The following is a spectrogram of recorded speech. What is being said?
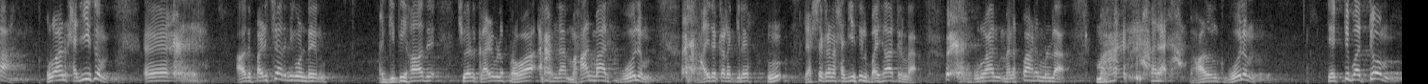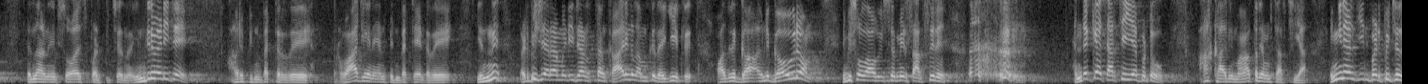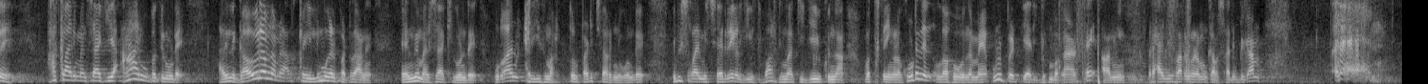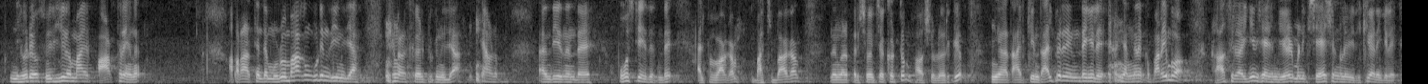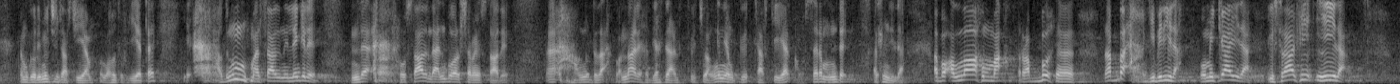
ഖുർആൻ ഹദീസും അത് പഠിച്ചറിഞ്ഞുകൊണ്ട് ജിതിഹാദ് ചെയ്യാൻ കഴിവുള്ള പ്രവാ മഹാന്മാർക്ക് പോലും ആയിരക്കണക്കിന് ലക്ഷക്കണ ഹദീസിൽ ബൈഹാട്ടുള്ള ഖുർആൻ മനഃപ്പാടമുള്ള മഹാന്മാരായ ആളുകൾക്ക് പോലും തെറ്റ് പറ്റും എന്നാണ് പഠിപ്പിച്ചത്. എന്തിനു വേണ്ടിയിട്ട്? അവരെ പിൻപറ്റരുത്. പ്രവാചകനെയാണ് പിൻപറ്റേണ്ടത് എന്ന് പഠിപ്പിച്ചു തരാൻ വേണ്ടിയിട്ടാണ് ഇത്തരം കാര്യങ്ങൾ നമുക്ക് നൽകിയിട്ട്. അതിന് അതിന്റെ ഗൗരവം. അലൈഹി വസല്ലമയുടെ സദസ്സിൽ എന്തൊക്കെയാ ചർച്ച ചെയ്യപ്പെട്ടു? ആ കാര്യം മാത്രമേ നമ്മൾ ചർച്ച ചെയ്യുക എങ്ങനെയാണ് ജീൻ പഠിപ്പിച്ചത്? ആ കാര്യം മനസ്സിലാക്കിയ ആ രൂപത്തിലൂടെ. അതിന്റെ ഗൗരവം നമ്മൾ അതൊക്കെ ഇൽമുകൾപ്പെട്ടതാണ് എന്ന് മനസ്സിലാക്കിക്കൊണ്ട് ഖുർആൻ ഹദീസ് മഹത്വം പഠിച്ചറിഞ്ഞുകൊണ്ട് നബി സ്വലാമി ശരീരകൾ ജീവിച്ച് വാർത്തമാക്കി ജീവിക്കുന്ന മുത്തങ്ങളെ കൂട്ടത്തിൽ അള്ളാഹു നമ്മെ ഉൾപ്പെടുത്തിയായിരിക്കും ബഹാട്ടെ ആമീൻ. ഒരു ഹദീസ് പറഞ്ഞു നമുക്ക് അവസാനിപ്പിക്കാം. ഒരു സുരക്ഷിതമായ പ്രാർത്ഥനയാണ്. ആ പ്രാർത്ഥനയുടെ മുഴുവൻ ഭാഗം കൂടി എന്ത് ചെയ്യുന്നില്ല? ഞങ്ങൾ കേൾപ്പിക്കുന്നില്ല. ഞങ്ങൾ എന്ത് ചെയ്യുന്നുണ്ട്? പോസ്റ്റ് ചെയ്തിട്ടുണ്ട്. അല്പഭാഗം ബാക്കി ഭാഗം നിങ്ങൾ പരിശോധിച്ചാൽ കിട്ടും. ആവശ്യമുള്ളവർക്ക് ആർക്കും താല്പര്യം ഉണ്ടെങ്കിൽ അങ്ങനെയൊക്കെ പറയുമ്പോൾ ക്ലാസ് കഴിഞ്ഞതിന് ശേഷം ഏഴ് മണിക്ക് ശേഷം നിങ്ങൾ ഇരിക്കുകയാണെങ്കിൽ നമുക്ക് ഒരുമിച്ച് ചർച്ച ചെയ്യാം. അള്ളാഹു ചെയ്യട്ടെ അതൊന്നും മനസ്സിലാകുന്നില്ലെങ്കിൽ എന്റെ ഉസ്താദിന്റെ അൻപത് വർഷമായ ഉസ്താദ്. അങ്ങോട്ട് വന്നാൽ അദ്ദേഹത്തിന്റെ അടുത്ത് വെച്ചു. അങ്ങനെ നമുക്ക് ചർച്ച ചെയ്യാൻ അവസരമുണ്ട്. അലഹമില്ല അപ്പോൾ അള്ളാഹുമ്മ റബ്ബ് റബ്ബ ജിബിരിയില ഒമിക്കായില ഇസ്രാഫി ഈല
